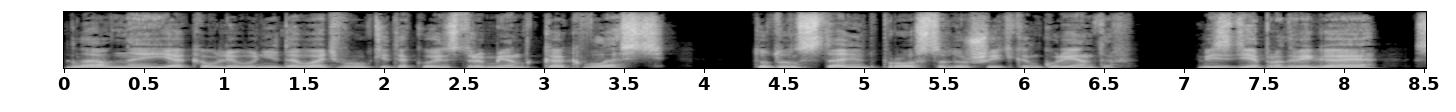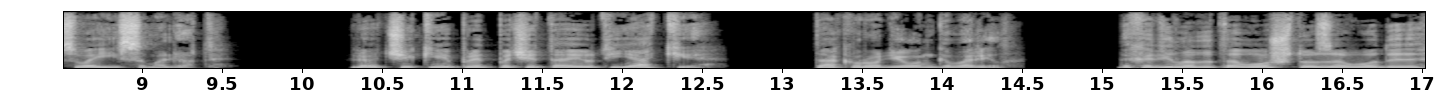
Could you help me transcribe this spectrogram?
Главное Яковлеву не давать в руки такой инструмент, как власть. Тут он станет просто душить конкурентов, везде продвигая свои самолеты. Летчики предпочитают Яки, так вроде он говорил. Доходило до того, что заводы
